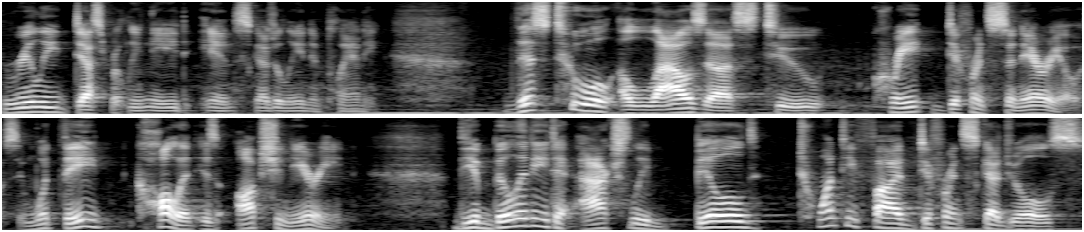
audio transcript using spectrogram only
really desperately need in scheduling and planning. This tool allows us to create different scenarios. And what they call it is optioneering. The ability to actually build 25 different schedules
